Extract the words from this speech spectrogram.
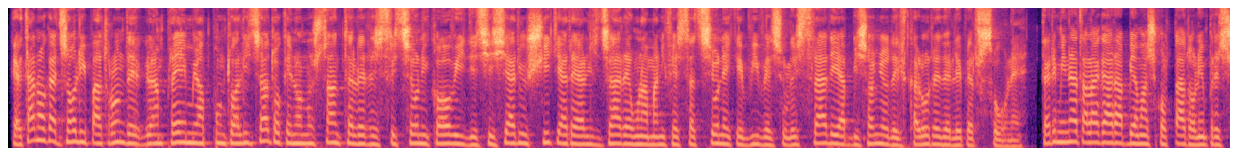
Gaetano Gazzoli, patron del Gran Premio, ha puntualizzato che nonostante le restrizioni Covid si sia riusciti a realizzare una manifestazione che vive sulle strade e ha bisogno del calore delle persone. Terminata la gara abbiamo ascoltato l'impressione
